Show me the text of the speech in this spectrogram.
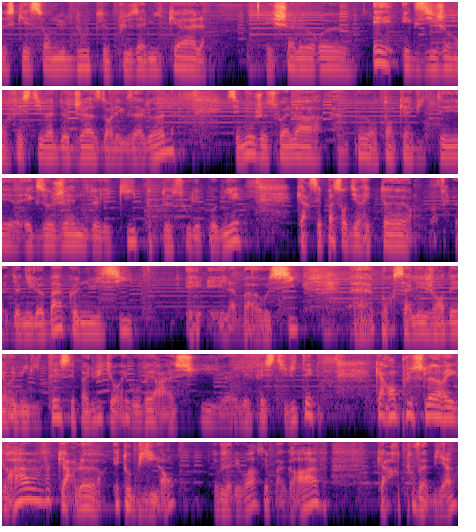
de ce qui est sans nul doute le plus amical et chaleureux et exigeant festival de jazz dans l'Hexagone. C'est mieux que je sois là un peu en tant qu'invité exogène de l'équipe de Sous les Pommiers, car c'est pas son directeur, euh, Denis Lebas, connu ici et, et là-bas aussi, euh, pour sa légendaire humilité, c'est pas lui qui aurait ouvert ainsi euh, les festivités. Car en plus l'heure est grave, car l'heure est au bilan. Et vous allez voir, c'est pas grave, car tout va bien.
